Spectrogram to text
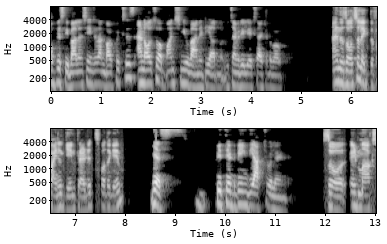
obviously balance changes and bug fixes and also a bunch new vanity armor which i'm really excited about And there's also like the final game credits for the game. yes with it being the actual end So it marks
